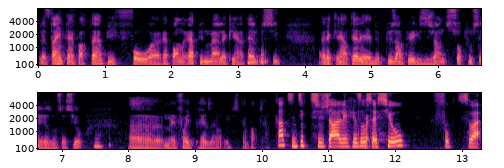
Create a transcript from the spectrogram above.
le temps est important, puis il faut euh, répondre rapidement à la clientèle mm-hmm. aussi. Euh, la clientèle est de plus en plus exigeante, surtout ces réseaux sociaux. Mm-hmm. Euh, mais il faut être présent, oui, c'est important. Quand tu dis que tu gères les réseaux sociaux, faut que tu sois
